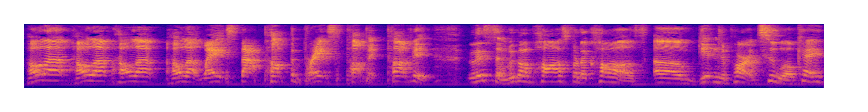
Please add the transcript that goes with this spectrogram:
Hold up hold up hold up hold up. Wait stop. Pump the brakes. Pump it pump it. Listen, we're gonna pause for the cause of getting to part two, okay?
